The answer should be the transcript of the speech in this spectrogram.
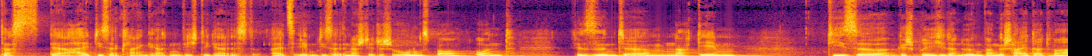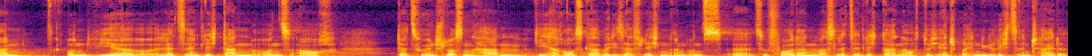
dass der Erhalt dieser Kleingärten wichtiger ist als eben dieser innerstädtische Wohnungsbau. Und wir sind, ähm, nachdem diese Gespräche dann irgendwann gescheitert waren und wir letztendlich dann uns auch dazu entschlossen haben, die Herausgabe dieser Flächen an uns äh, zu fordern, was letztendlich dann auch durch entsprechende Gerichtsentscheide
